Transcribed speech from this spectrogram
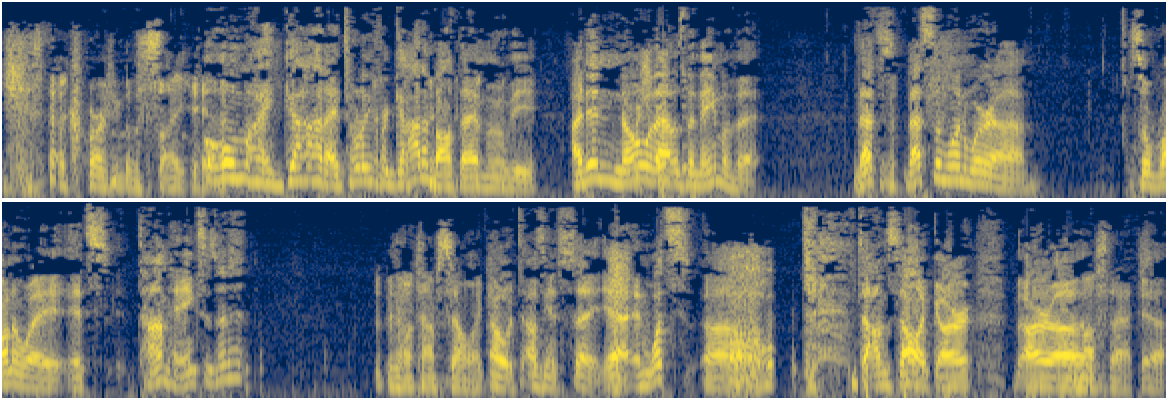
according to the site? Yeah. Oh my god, I totally forgot about that movie. I didn't know that was the name of it. That's that's the one where uh so Runaway, it's Tom Hanks is in it? No, Tom Selleck. Oh, I was gonna say, yeah. And what's uh, Tom Selleck? Our our uh, mustache. Yeah,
